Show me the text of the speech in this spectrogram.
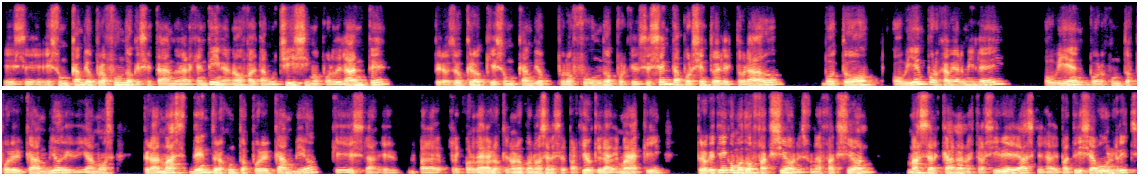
es, eh, es, un cambio profundo que se está dando en Argentina, ¿no? Falta muchísimo por delante, pero yo creo que es un cambio profundo porque el 60% del electorado votó o bien por Javier Milei o bien por Juntos por el Cambio, digamos, pero además dentro de Juntos por el Cambio, que es, para recordar a los que no lo conocen, es el partido que era de Macri, pero que tiene como dos facciones, una facción más cercana a nuestras ideas, que es la de Patricia Bullrich,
